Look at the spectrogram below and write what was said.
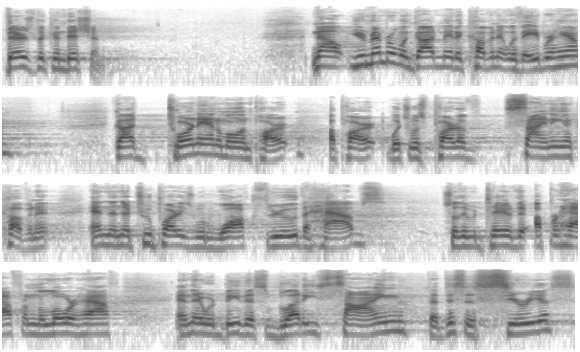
There's the condition. Now, you remember when God made a covenant with Abraham? God tore an animal in part, apart, which was part of signing a covenant, and then the two parties would walk through the halves. So they would tear the upper half from the lower half, and there would be this bloody sign that this is serious,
